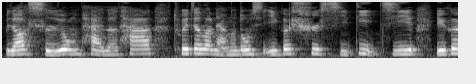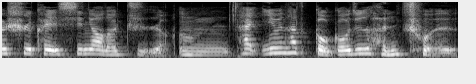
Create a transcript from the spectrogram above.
比较实用派的，他推荐了两个东西，一个是洗地机，一个是可以吸尿的纸。嗯，他因为他的狗狗就是很蠢。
